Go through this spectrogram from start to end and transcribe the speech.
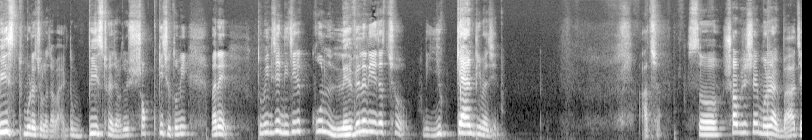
বিস্ট মুডে চলে যাবে, একদম বিস্ট হয়ে যাবে। তুমি সব কিছু তুমি মানে তুমি নিজে নিজেকে কোন লেভেলে নিয়ে যাচ্ছ? মানে ইউ ক্যান্ট ইমাজিন আচ্ছা সো সর্বশেষে মনে রাখবা যে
